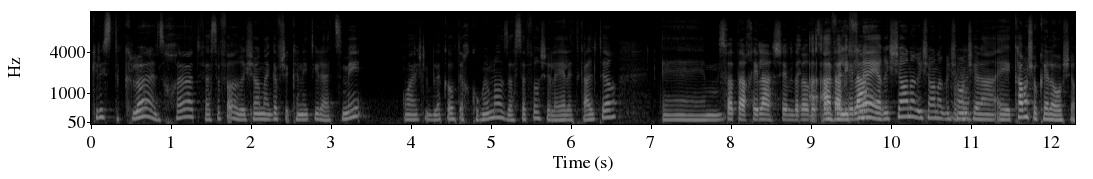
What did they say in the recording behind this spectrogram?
כאילו הסתכלו עליי, אני זוכרת, והספר הראשון, אגב, שקניתי לעצמי, וואי, יש לי בלקאוט, איך קוראים לו? זה הספר של איילת קלטר. אמ, שפת האכילה, שמדברת על שפת אבל האכילה. לפני, הראשון, הראשון, הראשון אהה. שלה, אה, כמה שוקל האושר,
